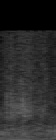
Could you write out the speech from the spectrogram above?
morning.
